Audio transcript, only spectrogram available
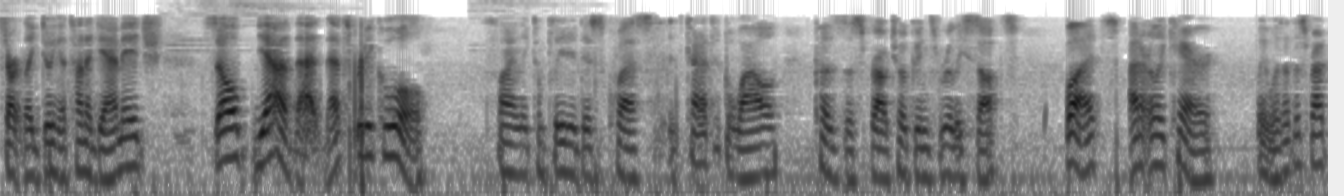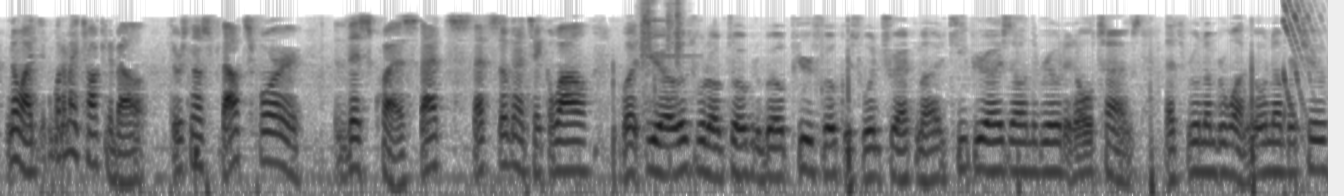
start, like, doing a ton of damage. So, yeah, that that's pretty cool. Finally completed this quest. It kind of took a while, because the sprout tokens really sucked. But, I don't really care. Wait, was that the sprout? No, I, what am I talking about? There was no sprouts for this quest. That's that's still gonna take a while, but yeah, that's what I'm talking about. Pure focus, one track mind. Keep your eyes on the road at all times. That's rule number one. Rule number two,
